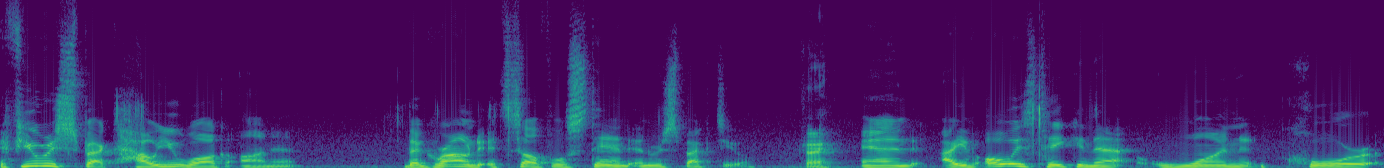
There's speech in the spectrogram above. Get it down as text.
if you respect how you walk on it, the ground itself will stand and respect you. Okay. And I've always taken that one core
